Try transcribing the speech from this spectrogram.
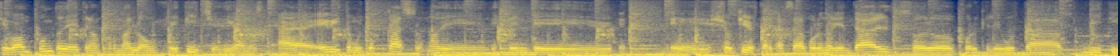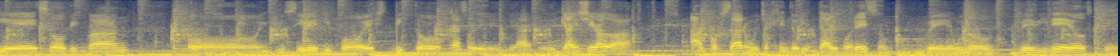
llegó a un punto de transformarlo a un fetiche, digamos. Ah, he visto muchos casos ¿no? de, gente, eh, yo quiero estar casada por un oriental solo porque le gusta BTS o Big Bang, o inclusive tipo he visto casos de, de- de que han llegado a acosar mucha gente oriental por eso. Uno ve videos que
